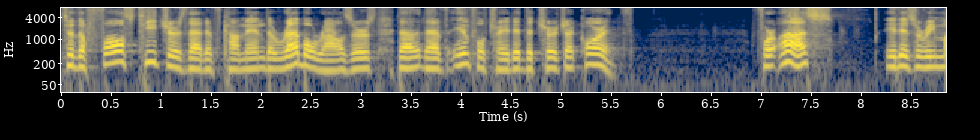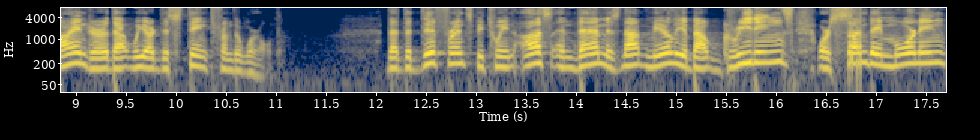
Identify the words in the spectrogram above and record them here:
to the false teachers that have come in, the rebel rousers that have infiltrated the church at Corinth. For us, it is a reminder that we are distinct from the world that the difference between us and them is not merely about greetings or Sunday morning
